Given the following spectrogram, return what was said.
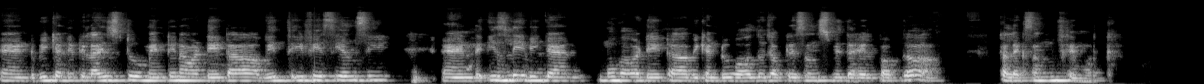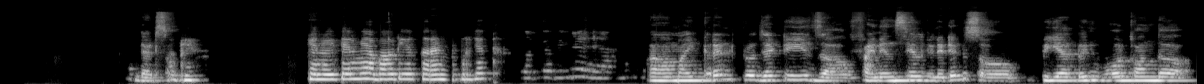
And we can utilize to maintain our data with efficiency. And easily we can move our data. We can do all those operations with the help of the collection framework that's all Okay. Can you tell me about your current project? uh, my current project is uh, financial related so we are doing work on the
